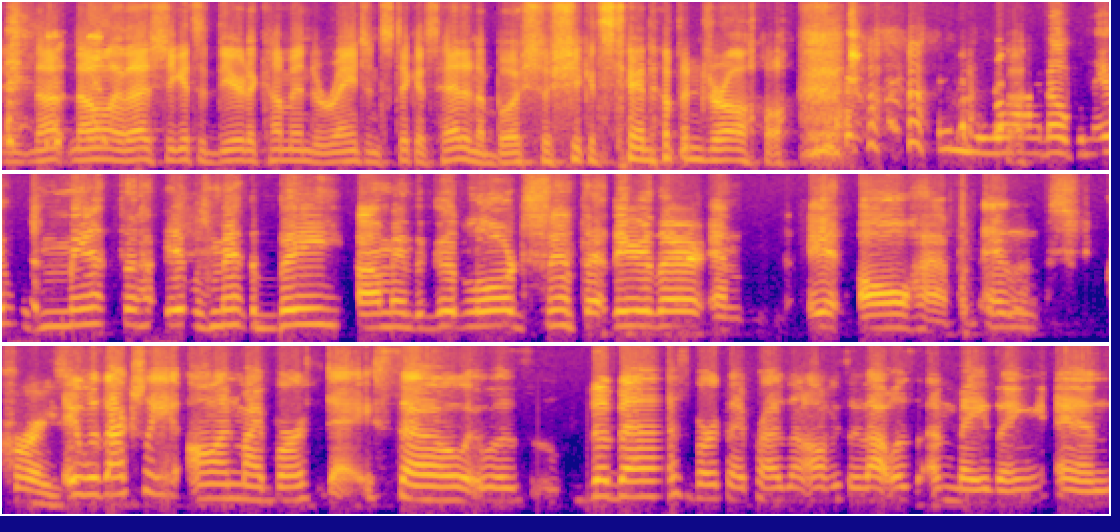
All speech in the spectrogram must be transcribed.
It- not not only that, she gets a deer to come into range and stick its head in a bush so she can stand up and draw. in the wide open. It was meant to. It was meant to be. I mean, the good Lord sent that deer there, and it all happened. It And was crazy. it was actually on my birthday. So it was the best birthday present. Obviously, that was amazing. And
